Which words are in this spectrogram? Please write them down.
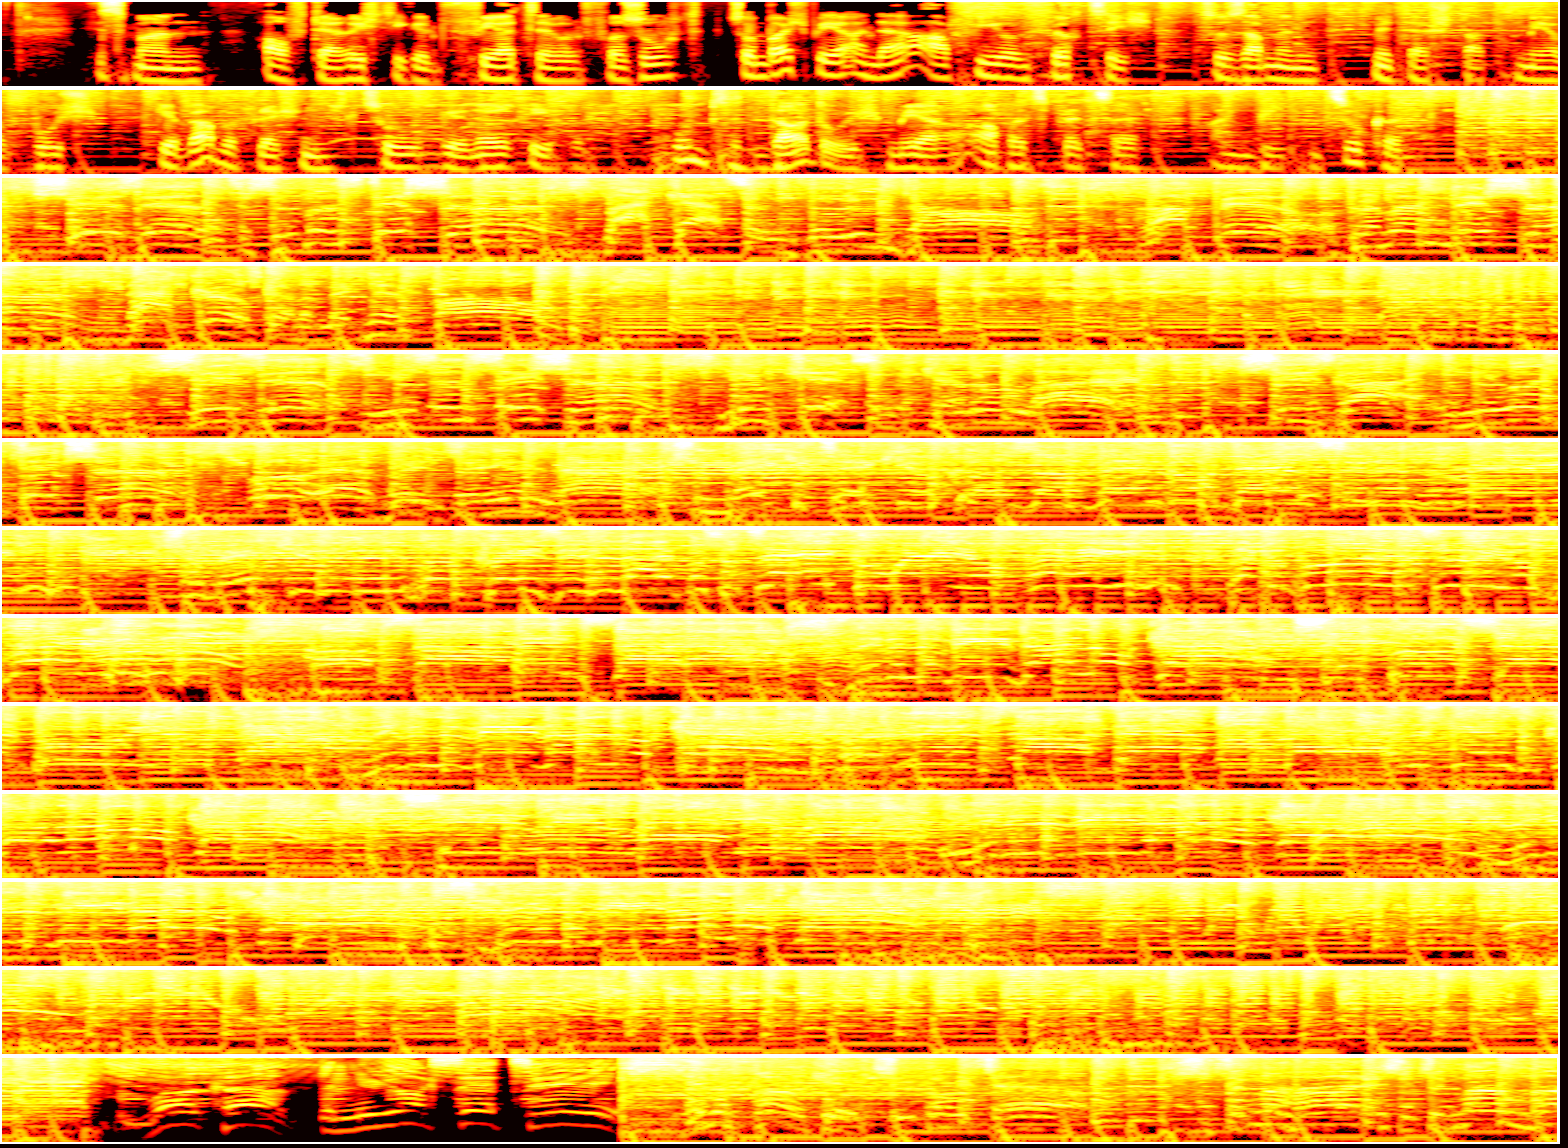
ist man auf der richtigen Fährte und versucht zum Beispiel an der A44 zusammen mit der Stadt Meerbusch Gewerbeflächen zu generieren und dadurch mehr Arbeitsplätze anbieten zu können. In a funky cheap hotel She took my heart and she took my mind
